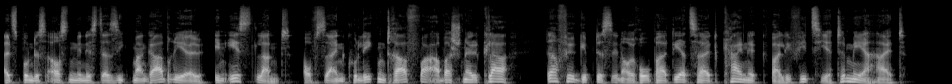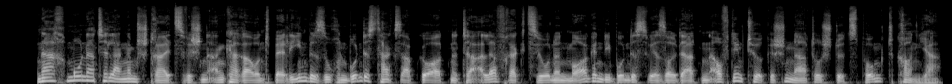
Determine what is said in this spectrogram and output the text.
Als Bundesaußenminister Sigmar Gabriel in Estland auf seinen Kollegen traf, war aber schnell klar, dafür gibt es in Europa derzeit keine qualifizierte Mehrheit. Nach monatelangem Streit zwischen Ankara und Berlin besuchen Bundestagsabgeordnete aller Fraktionen morgen die Bundeswehrsoldaten auf dem türkischen NATO-Stützpunkt Konya.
